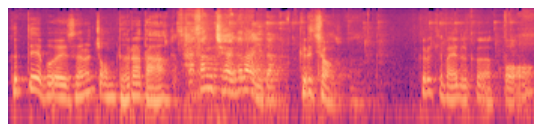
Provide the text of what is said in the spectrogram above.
그때 보여서는 좀 덜하다. 그러니까 사상 최악은 아니다. 그렇죠. 그렇게 봐야 될 것 같고.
